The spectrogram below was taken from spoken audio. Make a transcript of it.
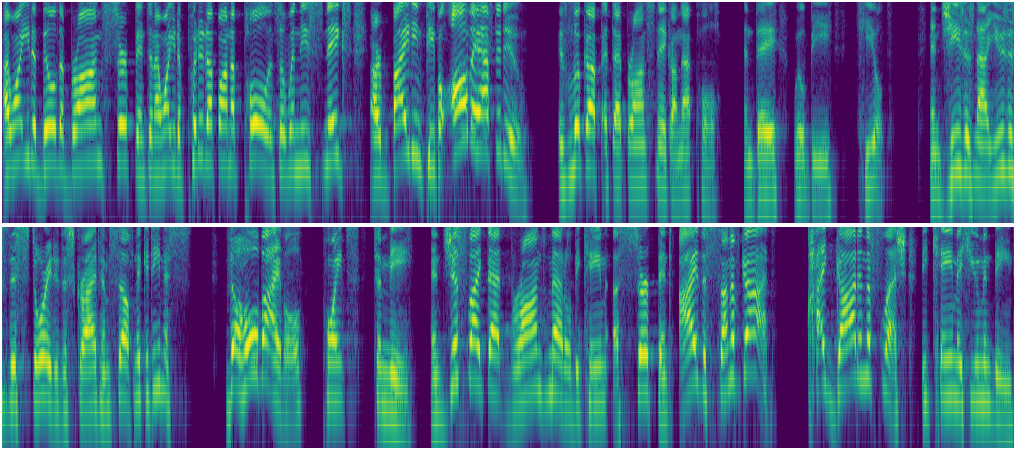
I want you to build a bronze serpent and I want you to put it up on a pole. And so when these snakes are biting people, all they have to do is look up at that bronze snake on that pole and they will be healed. And Jesus now uses this story to describe himself Nicodemus, the whole Bible points to me. And just like that bronze medal became a serpent, I, the Son of God, I, God in the flesh, became a human being.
